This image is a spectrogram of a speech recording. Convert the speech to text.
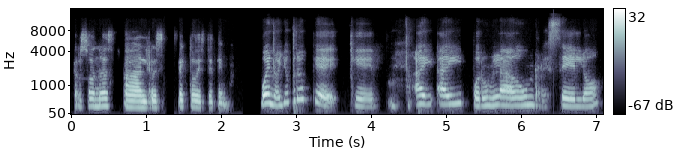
personas al respecto de este tema? Bueno, yo creo que, hay, hay, por un lado, un recelo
